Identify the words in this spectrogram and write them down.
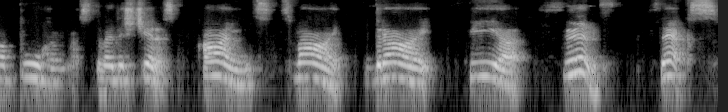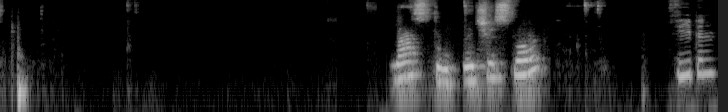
Папуга у нас. Давайте ще раз. Eins, zwei, drei, vier, fünf, sechs. Наступне число. sieben,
